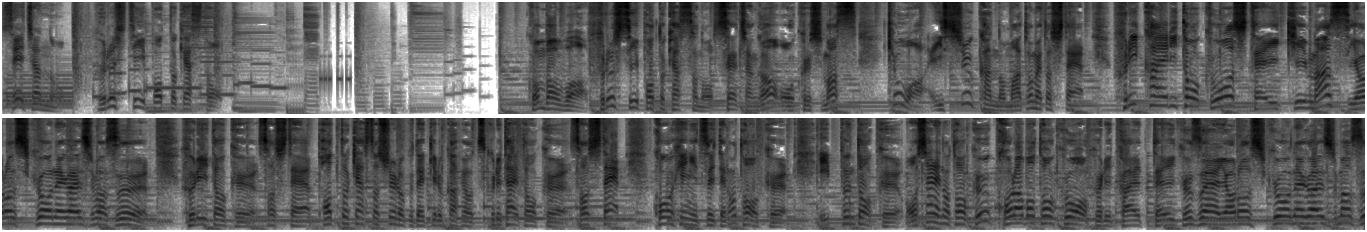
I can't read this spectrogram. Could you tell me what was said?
せいちゃんのフルシティポッドキャスト。こんばんは。フルシティポッドキャストのせいちゃんがお送りします。今日は1週間のまとめとして振り返りトークをしていきます。よろしくお願いします。フリートークそしてポッドキャスト収録できるカフェを作りたいトークそしてコーヒーについてのトーク1分トークおしゃれのトークコラボトークを振り返っていくぜ。よろしくお願いします。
